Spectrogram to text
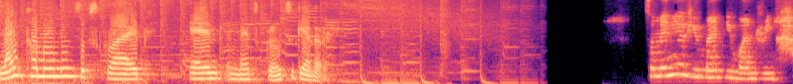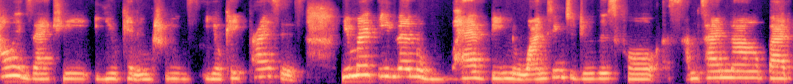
Like, comment and subscribe and let's grow together. So many of you might be wondering how exactly you can increase your cake prices. You might even have been wanting to do this for some time now, but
